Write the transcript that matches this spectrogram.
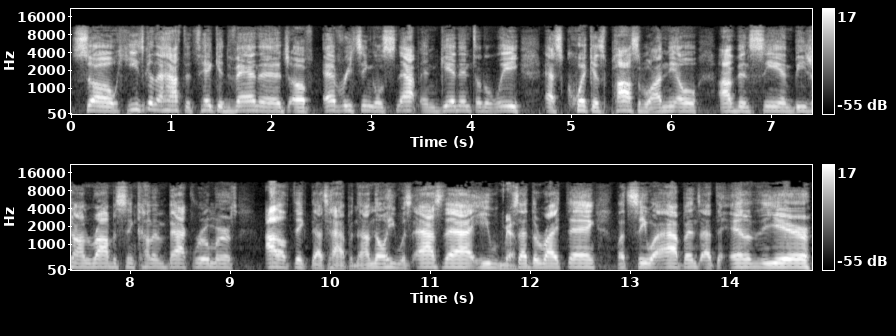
So he's going to have to take advantage of every single snap and get into the league as quick as possible. I know I've been seeing Bijan Robinson coming back rumors. I don't think that's happened. I know he was asked that. He said the right thing. Let's see what happens at the end of the year.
